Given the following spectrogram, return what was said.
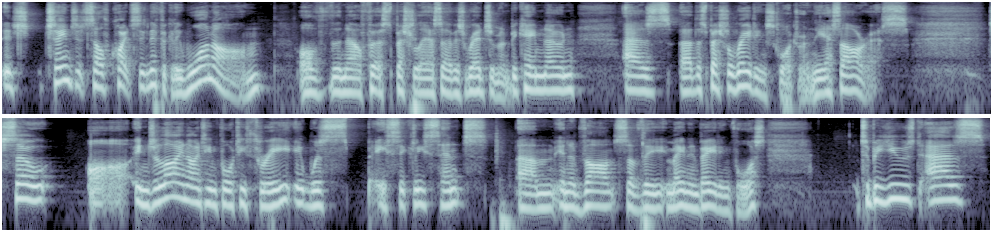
it changed itself quite significantly. One arm of the now first Special Air Service Regiment became known as uh, the Special Raiding Squadron, the SRS. So uh, in July 1943, it was basically sent um, in advance of the main invading force to be used as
